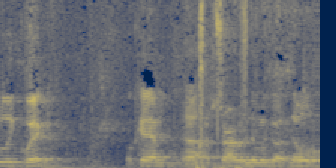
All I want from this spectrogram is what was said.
really quick. Okay, I'm, uh, I'm sorry, and then we go, then we'll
